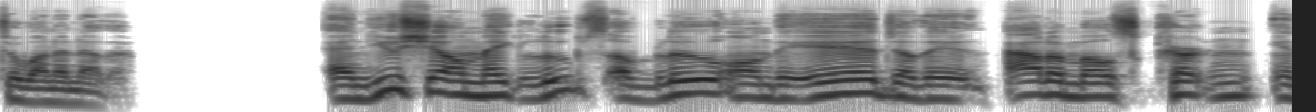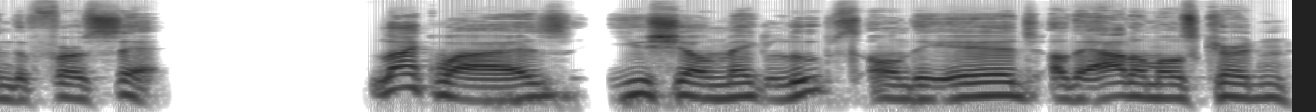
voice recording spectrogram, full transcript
to one another. And you shall make loops of blue on the edge of the outermost curtain in the first set. Likewise, you shall make loops on the edge of the outermost curtain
